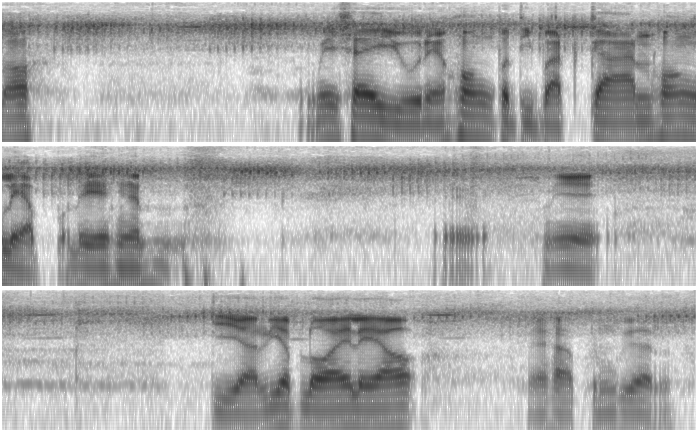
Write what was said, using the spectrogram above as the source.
เนาะ ไม่ใช่อยู่ในห้องปฏิบัติการห้องแลบอะไรอย่างนั้นเออนี่เกียร์เรียบร้อยแล้วนะครับเพื่อนๆ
